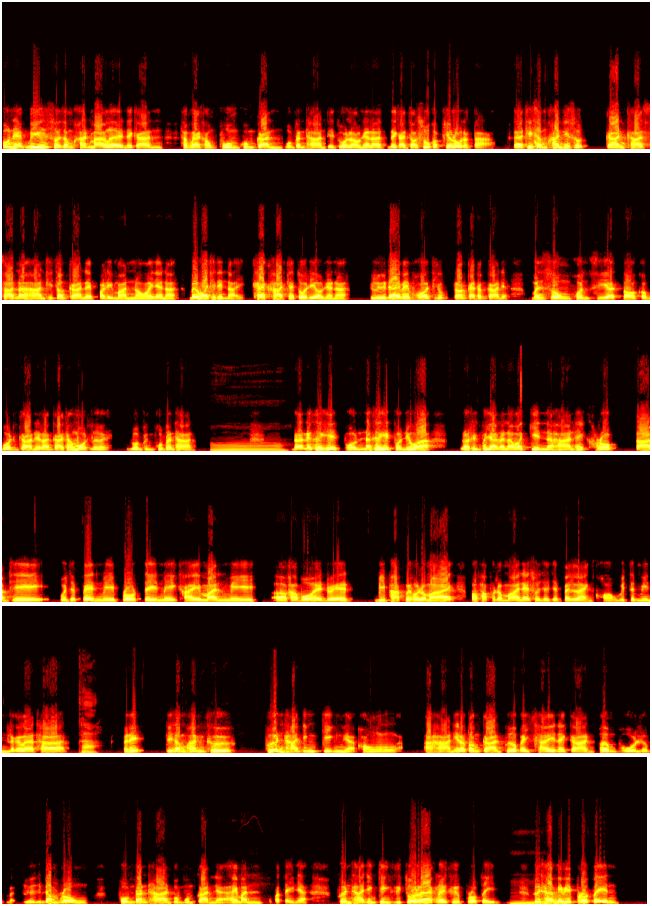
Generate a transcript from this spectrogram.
พวกเนี้ยมีส่วนสำคัญมากเลยในการ ทำงานของภูมิคุ้มกันภูมิต้านทานในตัวเราเนี่ยนะในการต่อสู้กับเชื้อโรคต่างๆ แต่ที่สำคัญที่สุดการขาดสารอาหารที่ต้องการในปริมาณน้อยเนี่ยนะไม่ว่าชนิดไหน แค่ขาดแค่ตัวเดียวเนี่ยนะหรือได้ไม่พอที่ร่างกายต้องการเนี่ย มันส่งผลเสียต่อกระบวนการในร่างกายทั้งหมดเลย รวมถึงภูมิต้านทานอ๋อนั่นคือเหตุผลนั่นคือเหตุผลที่ว่าเราถึงพยายามแนะนำว่ากินอาหารให้ครบตามที่ควรจะเป็นมีโปรตีน มีไขมันมีเอ่อคาร์โบไฮเดรต มีผักเป็นผลไม้ เพราะผักผลไม้เนี่ยส่วนใหญ่จะเป็นแหล่งของวิตามินและก็แร่ธาตุค่ะอันนี้ที่สำคัญคือพื้นฐานจจริง ๆ เนี่ยของอาหารที่เราต้องการเพื่อไปใช้ในการเพิ่มพูนหรือหรือดำรงภูมิต้านทานภูมิคุ้มกันเนี่ยให้มันปกติเนี่ยพื้นฐานจริง ๆ คือตัวแรกเลยคือโปรตีนคือถ้าไม่มีโปรตีน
